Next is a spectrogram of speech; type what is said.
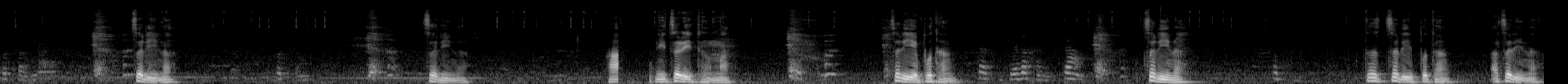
不疼。这里呢？不疼。这里呢？啊？你这里疼吗？这里也不疼。但是觉得很胀。这里呢？不疼。这这里不疼啊？这里呢？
